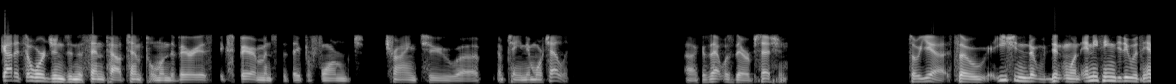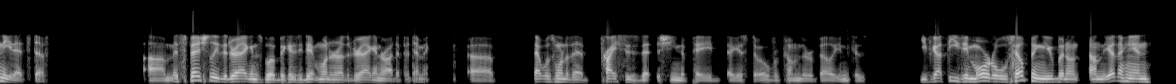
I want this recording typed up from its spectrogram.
got its origins in the Senpao Temple and the various experiments that they performed trying to uh, obtain immortality, because that was their obsession. So yeah, so Isshin didn't want anything to do with any of that stuff, um, especially the dragon's blood, because he didn't want another dragon rot epidemic. Uh, that was one of the prices that Ashina paid, I guess, to overcome the rebellion, because you've got these immortals helping you, but on, on the other hand,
